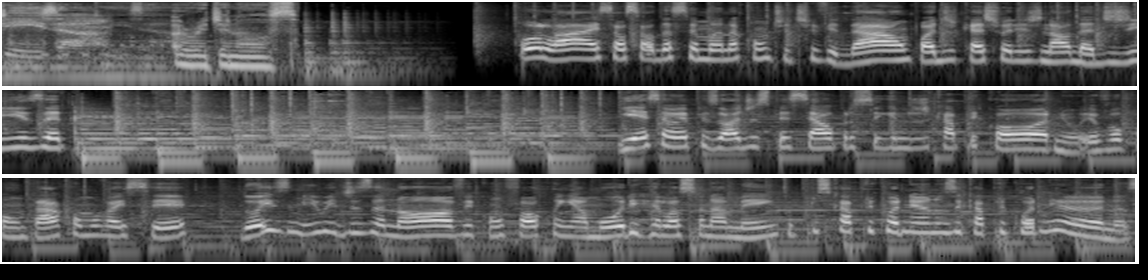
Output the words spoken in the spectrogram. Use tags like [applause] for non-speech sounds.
Deezer Originals. Olá, esse é o Céu da Semana com Titividade, um podcast original da Deezer. E esse é o episódio especial para o signo de Capricórnio. Eu vou contar como vai ser 2019 com foco em amor e relacionamento para os capricornianos e capricornianas.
